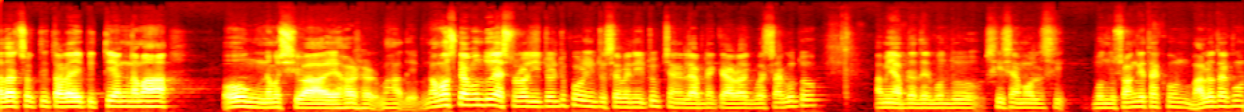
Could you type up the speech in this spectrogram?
আধার শক্তি তারাই পিতৃয়াং নমঃ। ওং নম শিবায়। হর হর মহাদেব। নমস্কার বন্ধু astrology twenty four into seven YouTube চ্যানেলে আপনাকে আরও একবার স্বাগত। আমি আপনাদের বন্ধু শ্যামল বন্ধু সঙ্গে থাকুন, ভালো থাকুন।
